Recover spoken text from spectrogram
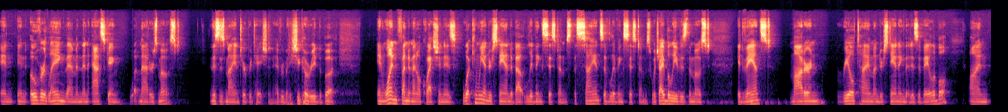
and, and overlaying them and then asking what matters most. And this is my interpretation. Everybody should go read the book. And one fundamental question is what can we understand about living systems, the science of living systems, which I believe is the most advanced, modern, real time understanding that is available on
